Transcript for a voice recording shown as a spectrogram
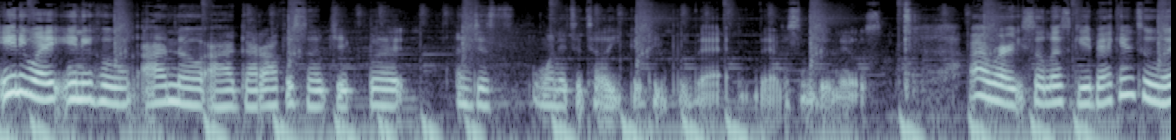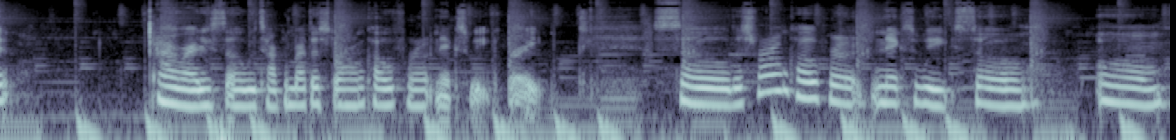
Anyway, anywho, I know I got off the subject, but I just wanted to tell you good people that there was some good news. All right, so let's get back into it. Alrighty, so we're talking about the strong cold front next week, right? So the strong cold front next week. So, um,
